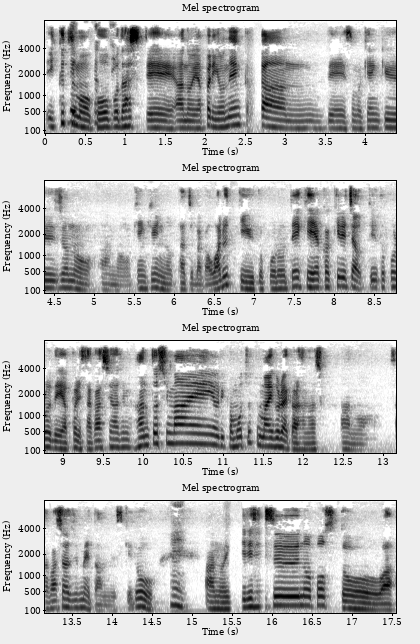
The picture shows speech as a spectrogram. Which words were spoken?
いくつも公募出して、あの、やっぱり4年間で、その研究所の、あの、研究員の立場が終わるっていうところで、契約が切れちゃうっていうところで、やっぱり探し始め、半年前よりかもうちょっと前ぐらいから話、あの、探し始めたんですけど、う、はい、あの、イギリスのポストは、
